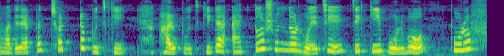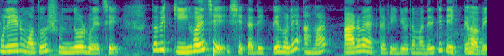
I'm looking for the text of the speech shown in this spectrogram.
আমাদের একটা ছোট্ট পুচকি। আর পুচকিটা এত সুন্দর হয়েছে যে কি বলব, পুরো ফুলের মতো সুন্দর হয়েছে। তবে কি হয়েছে সেটা দেখতে হলে আমার আরও একটা ভিডিও তোমাদেরকে দেখতে হবে।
